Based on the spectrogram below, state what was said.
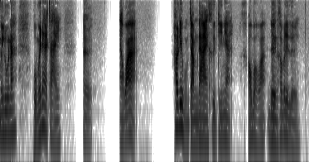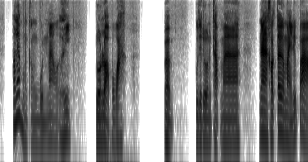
ไม่รู้นะ ผมไม่แน่ใจ เออ แต่ว่าเท่าที่ผมจำได้คือที่เนี่ยเขาบอกว่าเดินเข้าไปเลยเลยตอนแรกผมกังวลมากว่าเฮ้ยโดนหลอกปะวะแบบกูจะโดนกลับมาหน้าเคาน์เตอร์ใหม่หรือเปล่า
